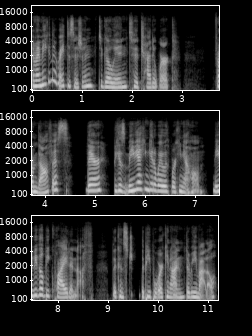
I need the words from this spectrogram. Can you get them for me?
Am I making the right decision to go in to try to work from the office there? Because maybe I can get away with working at home. Maybe they'll be quiet enough, the const- the people working on the remodel.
